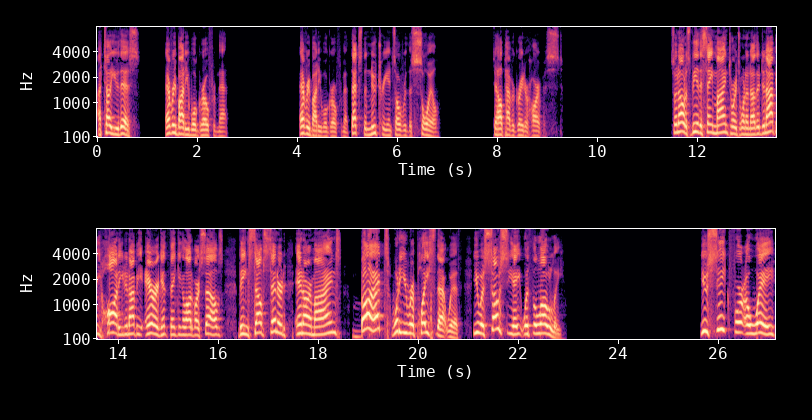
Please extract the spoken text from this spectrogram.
I tell you this everybody will grow from that. Everybody will grow from that. That's the nutrients over the soil to help have a greater harvest. So notice, be of the same mind towards one another. Do not be haughty. Do not be arrogant, thinking a lot of ourselves, being self centered in our minds. But what do you replace that with? You associate with the lowly. You seek for a way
